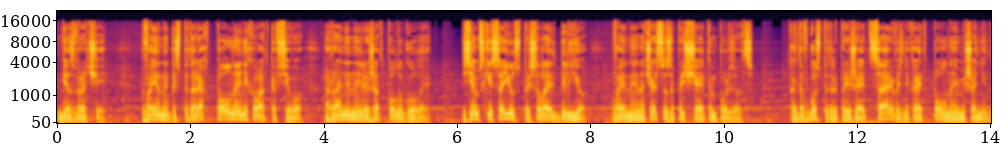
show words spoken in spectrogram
без врачей. В военных госпиталях полная нехватка всего. Раненые лежат полуголые. Земский союз присылает белье – Военное начальство запрещает им пользоваться. Когда в госпиталь приезжает царь, возникает полная мешанина.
